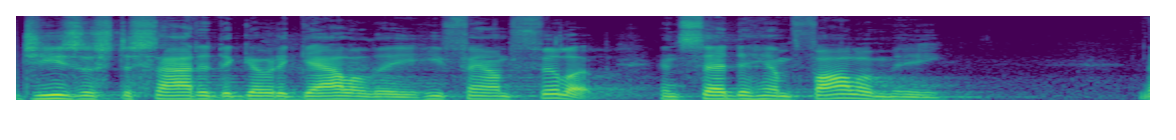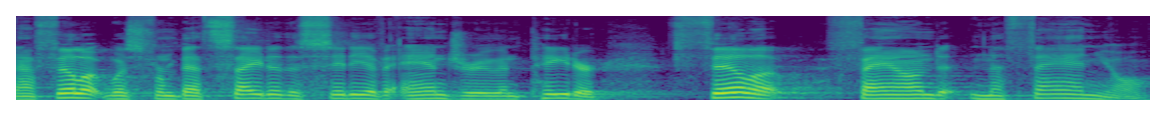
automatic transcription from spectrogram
Jesus decided to go to Galilee. He found Philip and said to him, Follow me. Now, Philip was from Bethsaida, the city of Andrew and Peter. Philip found Nathanael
